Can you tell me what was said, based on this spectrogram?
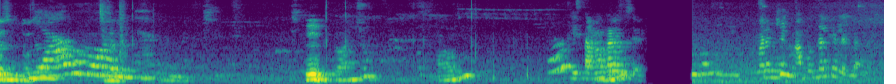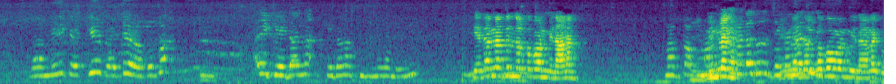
కూర్చో. ఉమ్. ఈ స్తంభం కూడా చూసాడు దాని మీదకి ఎక్కి పెట్టారు పాప అది కేదార్నాథ్ కేదార్నాథ్ కేదార్నాథ్ మీ నాన్న. మా నాన్నకు.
